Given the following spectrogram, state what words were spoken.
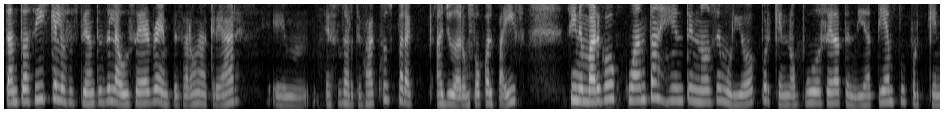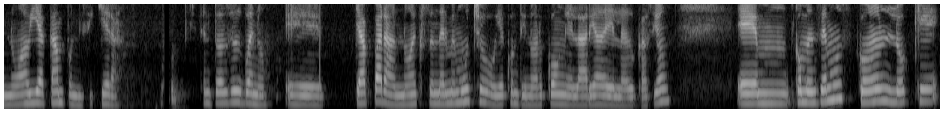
Tanto así que los estudiantes de la UCR empezaron a crear em, esos artefactos para ayudar un poco al país. Sin embargo, ¿cuánta gente no se murió porque no pudo ser atendida a tiempo, porque no había campo ni siquiera? Entonces, bueno, eh, ya para no extenderme mucho, voy a continuar con el área de la educación. Em, comencemos con lo que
